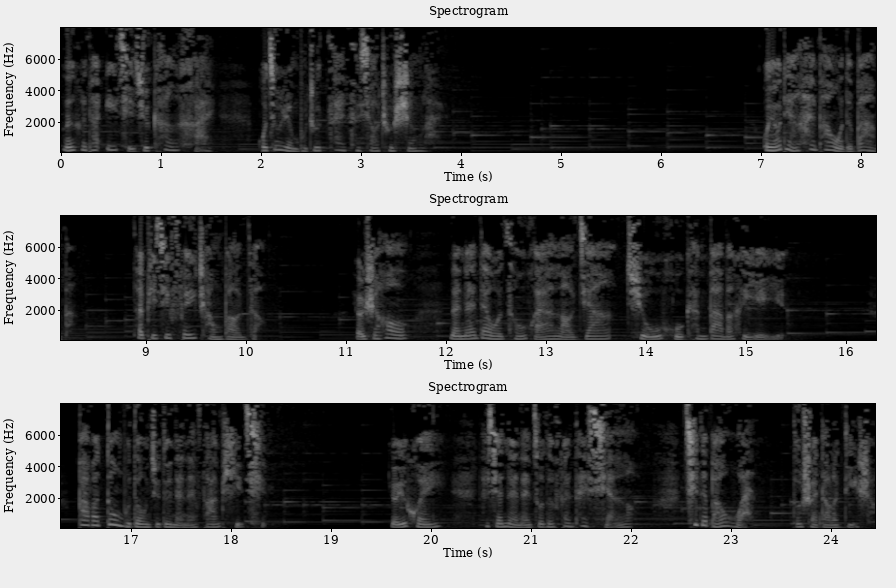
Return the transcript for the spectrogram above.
能和他一起去看海，我就忍不住再次笑出声来。我有点害怕我的爸爸，他脾气非常暴躁。有时候，奶奶带我从淮安老家去芜湖看爸爸和爷爷，爸爸动不动就对奶奶发脾气。有一回，他嫌奶奶做的饭太咸了。气得把碗都摔到了地上。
